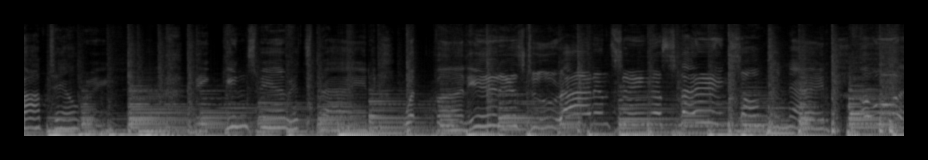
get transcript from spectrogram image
Bobtail ring, making spirits bright. What fun it is to ride and sing a sleighing song tonight. Oh,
